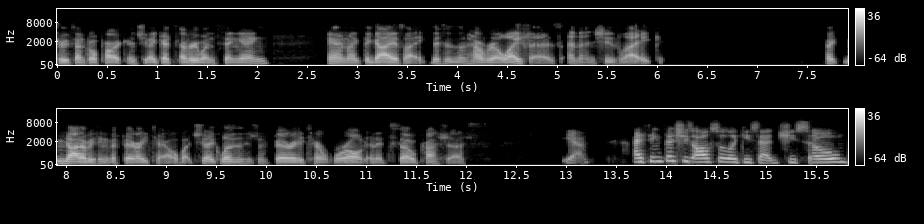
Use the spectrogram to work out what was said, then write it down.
through Central Park and she like gets everyone singing, and like the guy's like, "This isn't how real life is," and then she's like, like not everything's a fairy tale, but she like lives in such a fairy tale world, and it's so precious. Yeah. I think that she's also, like you said, she's so.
